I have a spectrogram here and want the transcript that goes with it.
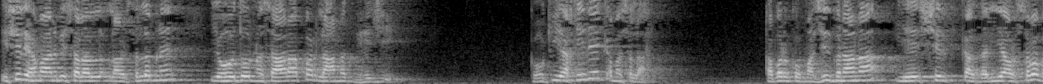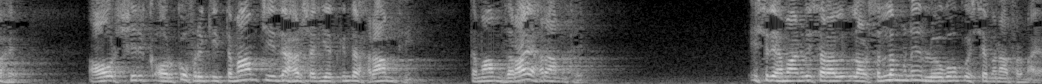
اسی لیے ہمارے نبی صلی اللہ علیہ وسلم نے یہود و نصارہ پر لانت بھیجی۔ کیونکہ عقیدے کا مسئلہ ہے۔ قبر کو مسجد بنانا یہ شرک کا ذریعہ اور سبب ہے۔ اور شرک اور کفر کی تمام چیزیں ہر شریعت کے اندر حرام تھیں۔ تمام ذرائع حرام تھے۔ اس لیے ہمارے نبی صلی اللہ علیہ وسلم نے لوگوں کو اس سے منع فرمایا۔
